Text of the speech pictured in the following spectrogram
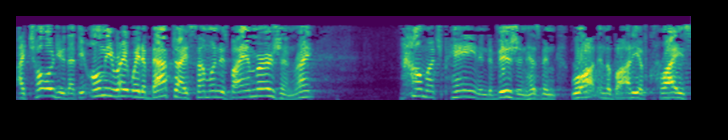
I told you that the only right way to baptize someone is by immersion, right? How much pain and division has been wrought in the body of Christ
